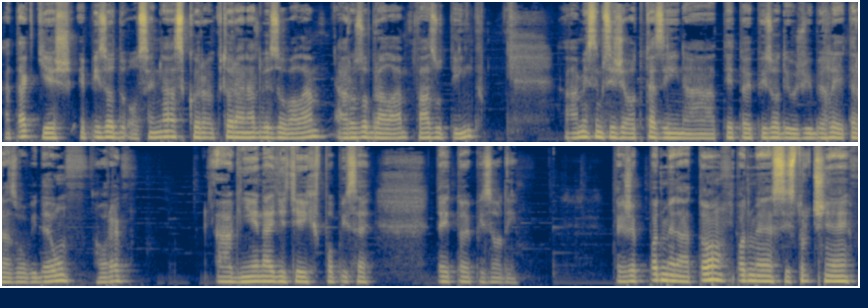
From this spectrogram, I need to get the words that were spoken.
a taktiež epizódu 18, ktorá nadvezovala a rozobrala fázu Think. A myslím si, že odkazy na tieto epizódy už vybehli aj teraz vo videu hore. A ak nie, nájdete ich v popise tejto epizódy. Takže poďme na to, poďme si stručne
